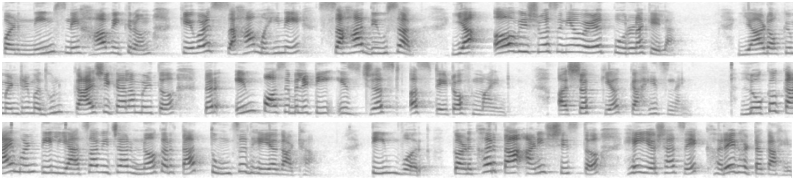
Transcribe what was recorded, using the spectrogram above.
पण निम्सने हा विक्रम केवळ सहा महिने सहा दिवसात या अविश्वसनीय वेळेत पूर्ण केला. या डॉक्युमेंटरीमधून काय शिकायला मिळतं? तर impossibility is just a state of mind अशक्य काहीच नाही. लोक काय म्हणतील याचा विचार न करता तुमचं ध्येय गाठा. टीमवर्क कणखरता आणि शिस्त हे यशाचे खरे घटक आहेत.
